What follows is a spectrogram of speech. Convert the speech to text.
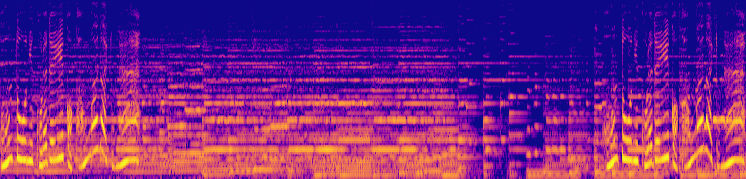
本当にこれでいいか考えないとね。これでいいか考えないとね。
